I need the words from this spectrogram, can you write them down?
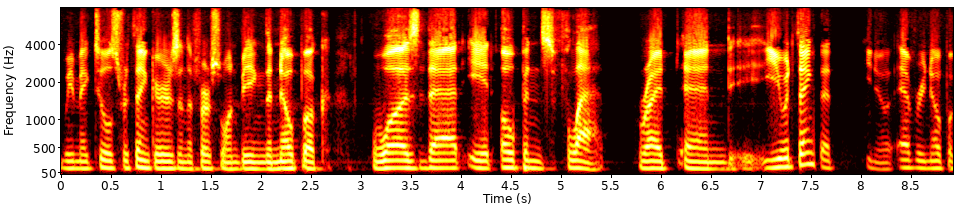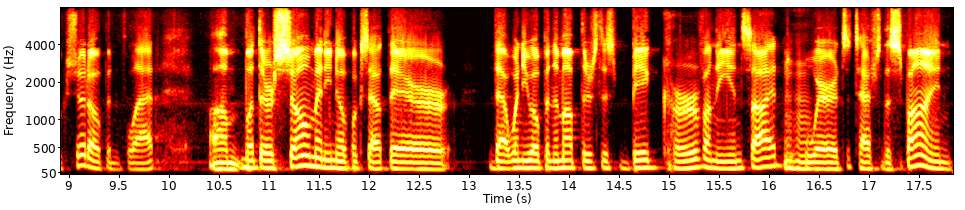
we make tools for thinkers, and the first one being the notebook, was that it opens flat, right? And you would think that you know every notebook should open flat, um, but there are so many notebooks out there that when you open them up, there's this big curve on the inside Mhm. where it's attached to the spine.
